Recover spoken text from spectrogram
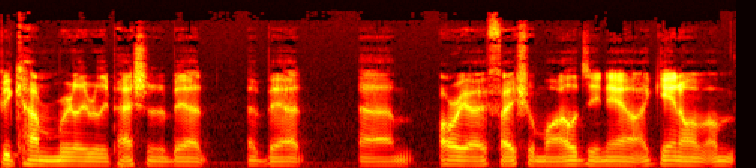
become really, really passionate about about um, Orofacial myology now. Again, I'm, I'm,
